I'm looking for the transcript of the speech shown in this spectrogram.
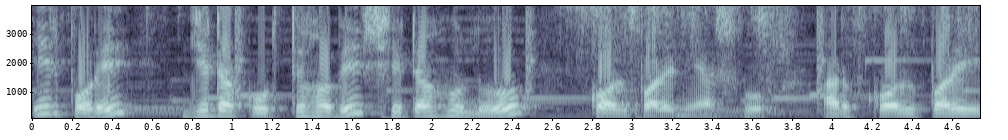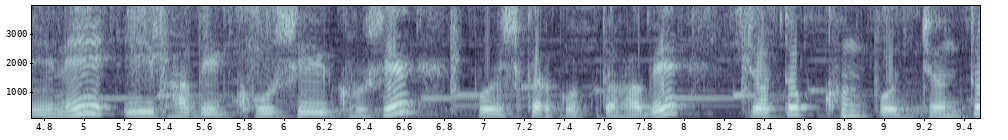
এরপরে যেটা করতে হবে, সেটা হলো কলপারে নিয়ে আসব। আর কলপারে এনে এইভাবে ঘষে ঘষে পরিষ্কার করতে হবে, যতক্ষণ পর্যন্ত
